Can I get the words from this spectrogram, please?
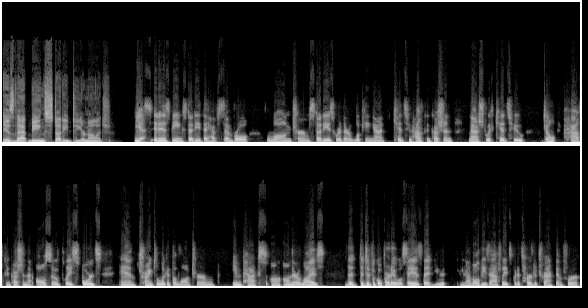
Is that being studied to your knowledge? Yes, it is being studied. They have several long term studies where they're looking at kids who have concussion matched with kids who don't have concussion that also play sports and trying to look at the long term impacts on, on, their lives. The the difficult part I will say is that you you have all these athletes, but it's hard to track them for,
